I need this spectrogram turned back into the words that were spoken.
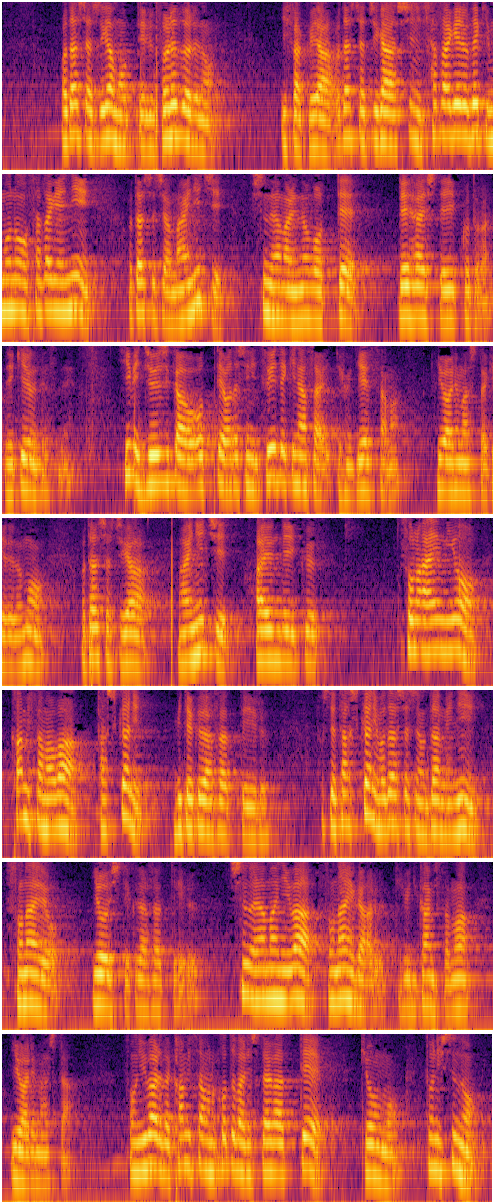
私たちが持っているそれぞれの遺作や私たちが主に捧げるべきものを捧げに私たちは毎日主の山に登って礼拝していくことができるんですね。日々十字架を追って私についてきなさいというふうにイエス様言われましたけれども私たちが毎日歩んでいくその歩みを神様は確かに見てくださっている。そして確かに私たちのために備えを用意してくださっている。主の山には備えがあるというふうに神様は言われました。その言われた神様の言葉に従って今日も本当に主の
